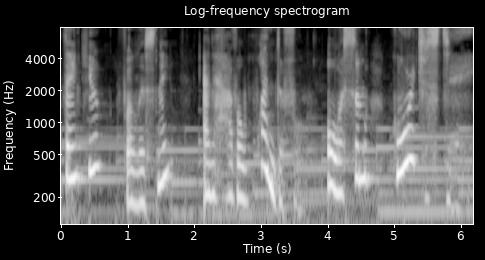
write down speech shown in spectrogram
Thank you for listening and have a wonderful, awesome, gorgeous day.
